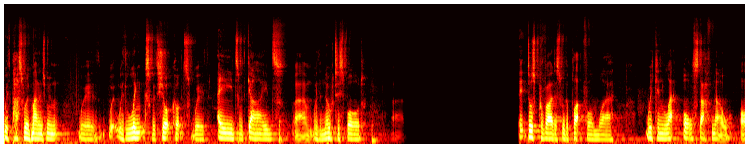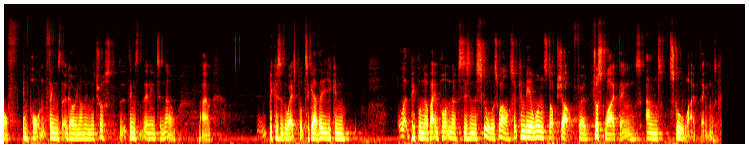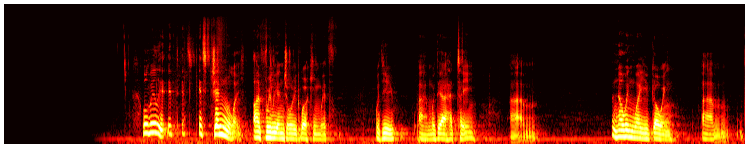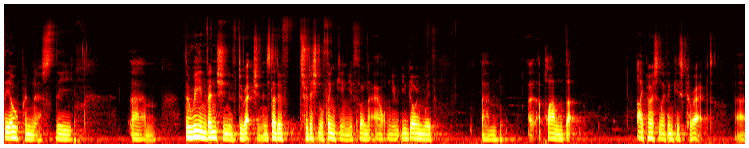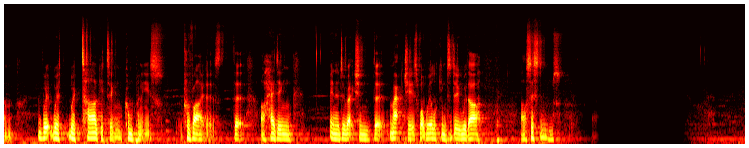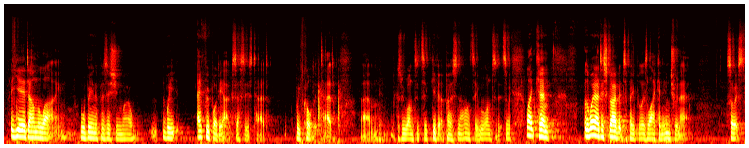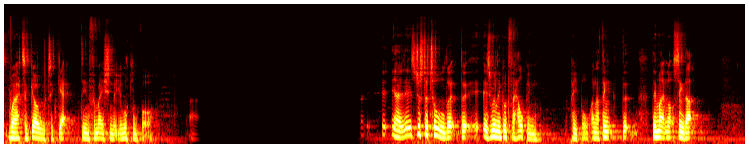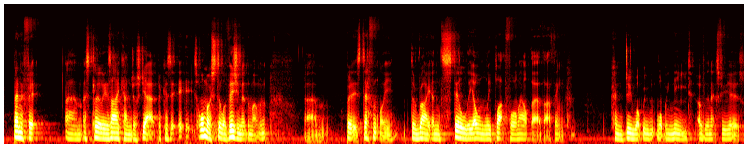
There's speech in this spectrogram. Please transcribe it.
with password management, with, with links, with shortcuts, with aids, with guides, um, with a notice board. Uh, it does provide us with a platform where we can let all staff know of important things that are going on in the trust, things that they need to know. Um, because of the way it's put together, you can let people know about important notices in the school as well. So it can be a one-stop shop for trust-wide things and school-wide things. Well, really, it, it's, it's generally, I've really enjoyed working with, with you, um, with the Airhead team. Um, knowing where you're going, um, the openness, the, um, the reinvention of direction, instead of traditional thinking, you've thrown that out and you, you're going with um, a, a plan that I personally think is correct. We're, we're, we're targeting companies, providers that are heading in a direction that matches what we're looking to do with our, our systems. a year down the line, we'll be in a position where we everybody accesses TED. We've called it TED um, because we wanted to give it a personality. We wanted it to be like um, the way I describe it to people is like an intranet. So it's where to go to get the information that you're looking for. yeah, it's just a tool that, that is really good for helping people. And I think that they might not see that benefit um, as clearly as I can just yet because it, it's almost still a vision at the moment um, but it's definitely the right and still the only platform out there that I think can do what we, what we need over the next few years.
